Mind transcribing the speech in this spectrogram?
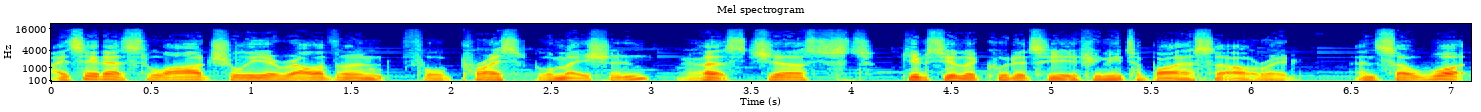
I'd say that's largely irrelevant for price formation. Yeah. That's just gives you liquidity if you need to buy or sell, right? And so what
